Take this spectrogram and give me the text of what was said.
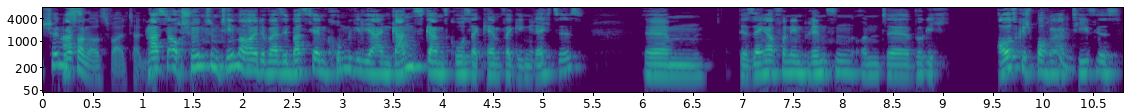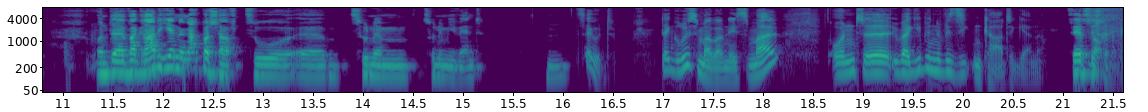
schöne Passt- Songauswahl, Tali. Passt auch schön zum Thema heute, weil Sebastian Krummigel ja ein ganz, ganz großer Kämpfer gegen rechts ist. Ähm, der Sänger von den Prinzen und äh, wirklich ausgesprochen Hm. aktiv ist. Und äh, war gerade hier in der Nachbarschaft zu, äh, zu einem zu einem Event. Sehr gut. Dann grüße mal beim nächsten Mal und äh, übergebe eine Visitenkarte gerne. Selbstverständlich.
